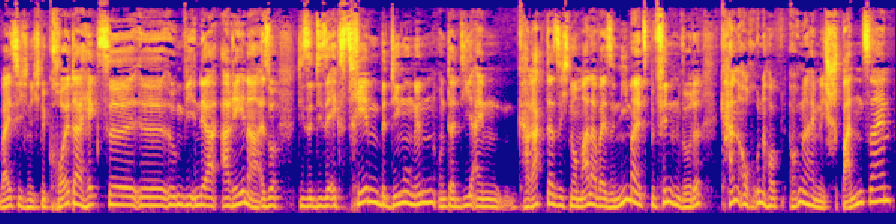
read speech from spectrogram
weiß ich nicht, eine Kräuterhexe äh, irgendwie in der Arena. Also diese, diese extremen Bedingungen, unter die ein Charakter sich normalerweise niemals befinden würde, kann auch unheimlich spannend sein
